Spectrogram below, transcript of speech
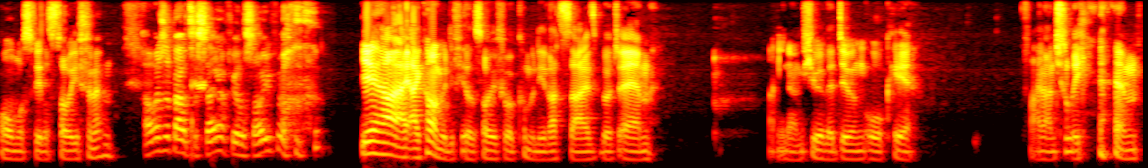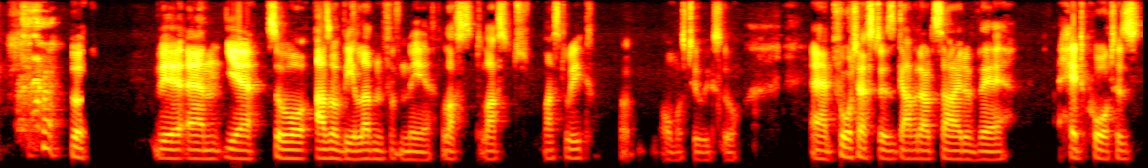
almost feel sorry for them. I was about to say I feel sorry for. Yeah, I, I can't really feel sorry for a company that size, but um, you know, I'm sure they're doing okay financially. um, but the um, yeah. So as of the 11th of May, last last last week, almost two weeks ago, uh, protesters gathered outside of their headquarters,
